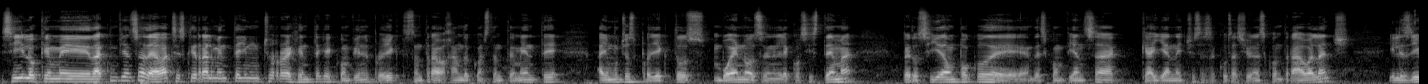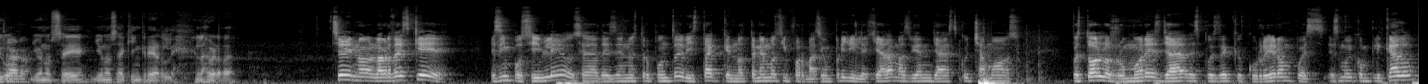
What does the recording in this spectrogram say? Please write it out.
Sí, lo que me da confianza de AVAX es que realmente hay mucho de gente que confía en el proyecto, están trabajando constantemente, hay muchos proyectos buenos en el ecosistema, pero sí da un poco de desconfianza que hayan hecho esas acusaciones contra Avalanche. Y les digo, yo no sé, yo no sé a quién creerle, la verdad. Sí, no, la verdad es que es imposible, o sea, desde nuestro punto de vista que no tenemos información privilegiada, más bien ya escuchamos pues todos los rumores ya después de que ocurrieron, pues es muy complicado.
